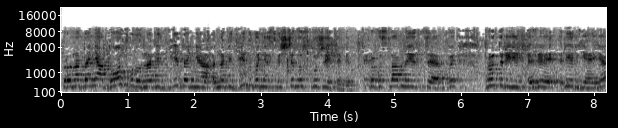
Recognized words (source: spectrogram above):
про надання дозволу на відвідання на відвідування священнослужителів православної церкви протирієя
